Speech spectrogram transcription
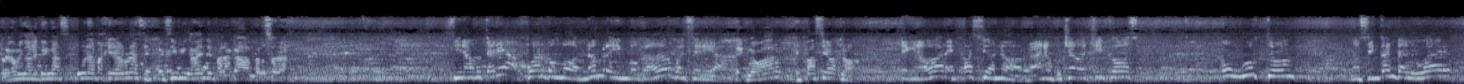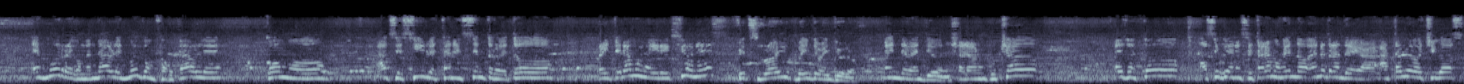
recomiendo que tengas una página de runas específicamente para cada personaje. Si nos gustaría jugar con vos, nombre de invocador, ¿cuál sería? Tecnobar, espacio, no. Tecnobar Espacio Nord. Han escuchado chicos, un gusto, nos encanta el lugar, es muy recomendable, es muy confortable, cómodo, accesible, está en el centro de todo. Reiteramos la dirección es Fitzroy 2021. 2021, ya lo han escuchado. Eso es todo, así que nos estaremos viendo en otra entrega. Hasta luego chicos.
